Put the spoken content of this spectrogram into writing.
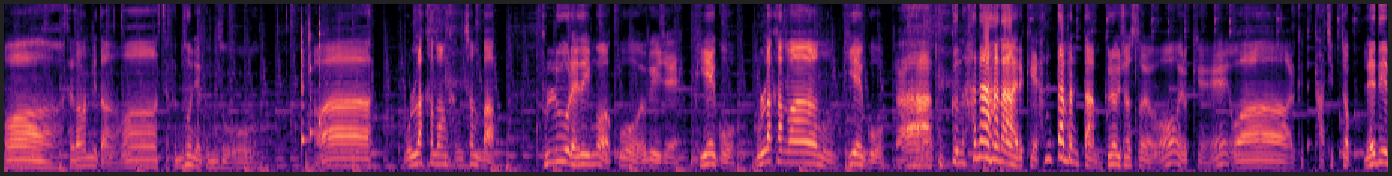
와 대단합니다. 와 진짜 금손이야 금손. 와 올라카노한 강찬밥. 블루 레드인 것 같고 여기 이제 비에고 몰락한 왕 비에고. 아 복근 하나하나 이렇게 한 땀 한 땀 그려주셨어요. 이렇게. 와 이렇게 다 직접 레드의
